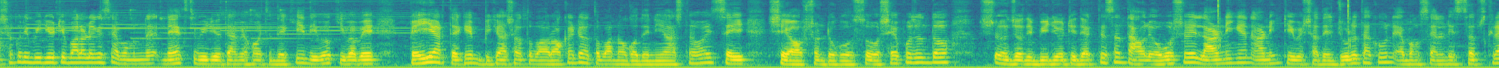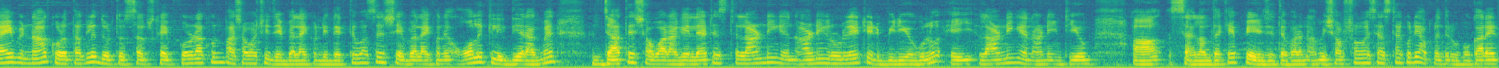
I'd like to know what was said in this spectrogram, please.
আশা করি ভিডিওটি ভালো লেগেছে এবং নেক্সট ভিডিওতে আমি হয়তো দেখিয়ে দিব কীভাবে পেয়ার থেকে বিকাশ অথবা রকেটে অথবা নগদে নিয়ে আসতে হয়। সেই সেই অপশনটুকু। সো সে পর্যন্ত যদি ভিডিওটি দেখতেছেন, তাহলে অবশ্যই লার্নিং অ্যান্ড আর্নিং টিভির সাথে জুড়ে থাকুন এবং চ্যানেলটি সাবস্ক্রাইব না করে থাকলে দ্রুত সাবস্ক্রাইব করে রাখুন। পাশাপাশি যে বেলাইকনটি দেখতে পাচ্ছেন, সেই বেলাইকনে অলে ক্লিক দিয়ে রাখবেন, যাতে সবার আগে latest learning and earning related ভিডিওগুলো এই learning and earning tube channel থেকে পেয়ে যেতে পারেন। আমি সবসময় চেষ্টা করি আপনাদের উপকারের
